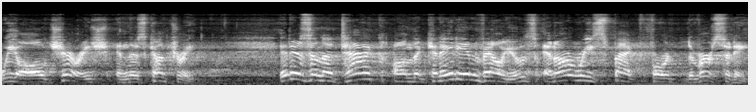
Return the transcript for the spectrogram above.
we all cherish in this country. It is an attack on the Canadian values and our respect for diversity.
